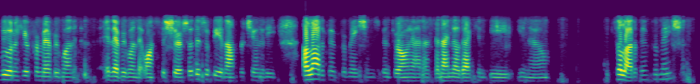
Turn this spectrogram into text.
we want to hear from everyone and everyone that wants to share. So this would be an opportunity. A lot of information has been thrown at us, and I know that can be, you know, it's a lot of information.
